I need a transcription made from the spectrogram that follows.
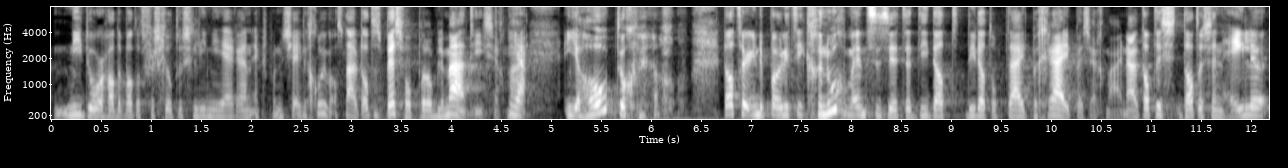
niet door hadden wat het verschil tussen lineaire en exponentiële groei was. Nou, dat is best wel problematisch, zeg maar. Ja. En je hoopt toch wel dat er in de politiek genoeg mensen zitten die dat, die dat op tijd begrijpen, zeg maar. Nou, dat is, dat is een hele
